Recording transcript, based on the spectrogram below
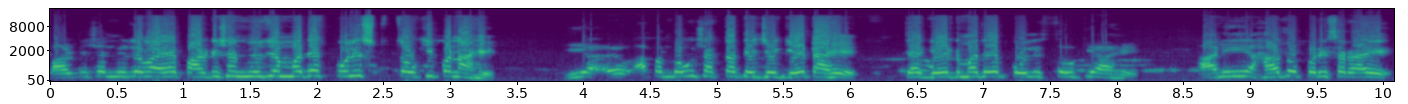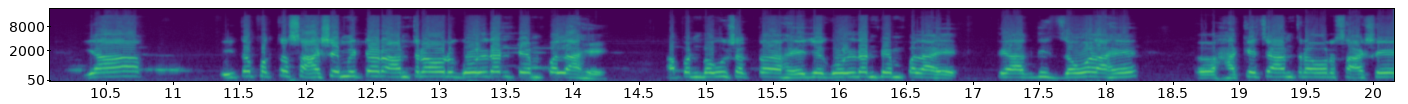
पार्टिशन म्युझियम आहे. पार्टिशन म्युझियम मध्येच पोलीस चौकी पण आहे. ही आपण बघू शकता ते जे गेट आहे त्या गेटमध्ये पोलीस चौकी आहे. आणि हा जो परिसर आहे या इथं फक्त सहाशे मीटर अंतरावर गोल्डन टेम्पल आहे. आपण बघू शकता हे जे गोल्डन टेम्पल आहे ते अगदी जवळ आहे. हाकेच्या अंतरावर सहाशे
